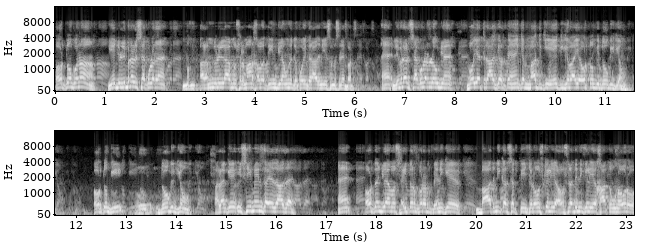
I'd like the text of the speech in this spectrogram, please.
عورتوں کو نا، یہ جو لبرل سیکولر ہیں، الحمدللہ مسلمان خواتین جو ہیں، انہیں تو کوئی اعتراض نہیں اس مسئلے پر۔ ہیں لبرل سیکولر لوگ جو ہیں، وہ یہ اعتراض کرتے ہیں کہ مرد کی ایک کی گواہی عورتوں کی، دو کی کیوں؟ عورتوں کی؟ دو۔ کی کیوں؟ حالانکہ اسی میں ان کا اعزاز ہے۔ عورتیں جو ہیں وہ صحیح طور پر یعنی کہ بات نہیں کر سکتی۔ چلو اس کے لیے حوصلہ دینے کے لیے خاتون اور ہو۔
